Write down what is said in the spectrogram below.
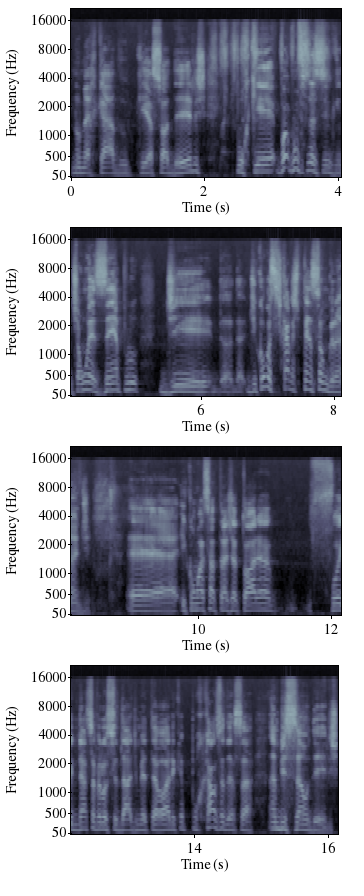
no mercado que é só deles, porque vamos fazer o seguinte: é um exemplo de, de, de como esses caras pensam grande É, e como essa trajetória foi nessa velocidade meteórica por causa dessa ambição deles.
